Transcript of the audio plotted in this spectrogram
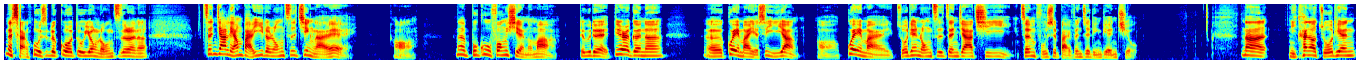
那散户是不是过度用融资了呢？增加两百亿的融资进来，哎，哦。那不顾风险了嘛，对不对？第二个呢，呃，柜买也是一样啊。柜买昨天融资增加七亿，增幅是百分之零点九。那你看到昨天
